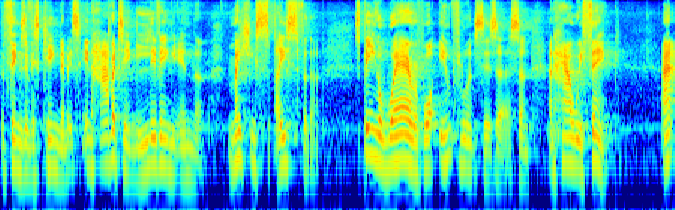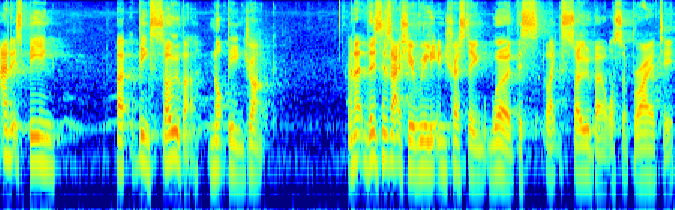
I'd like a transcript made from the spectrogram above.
the things of His kingdom. It's inhabiting, living in them, making space for them. It's being aware of what influences us and, and how we think and it's being, uh, being sober, not being drunk. And this is actually a really interesting word, this like sober or sobriety,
